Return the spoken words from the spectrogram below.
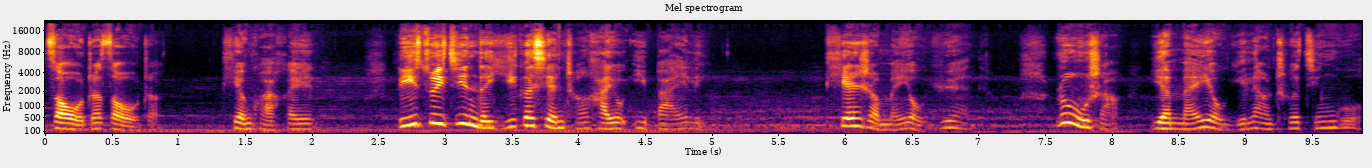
走着走着，天快黑了，离最近的一个县城还有一百里。天上没有月亮，路上也没有一辆车经过，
